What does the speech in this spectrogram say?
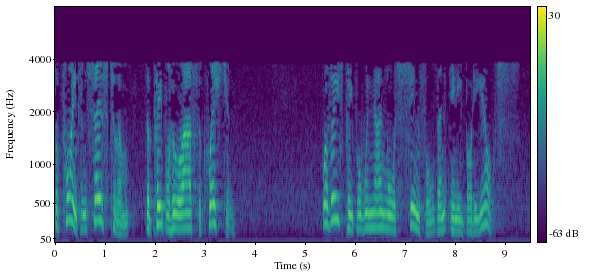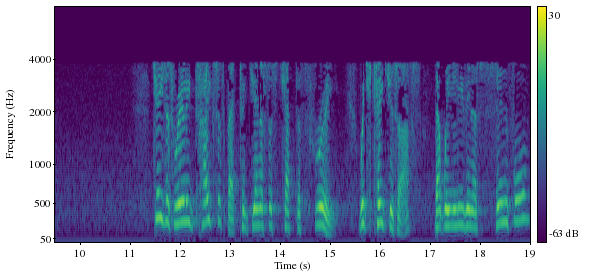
the point and says to them, the people who will ask the question, well, these people were no more sinful than anybody else. Jesus really takes us back to Genesis chapter 3, which teaches us that we live in a sinful,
